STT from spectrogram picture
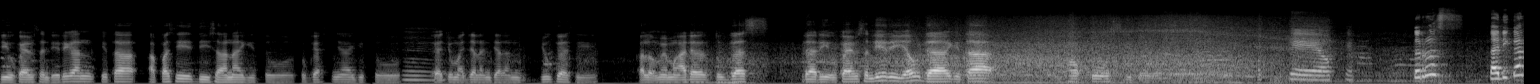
di UKM sendiri kan kita apa sih di sana gitu tugasnya gitu. Mm. gak cuma jalan-jalan juga sih. Kalau memang ada tugas dari UKM sendiri ya udah kita fokus gitu Oke, oke. Terus tadi kan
